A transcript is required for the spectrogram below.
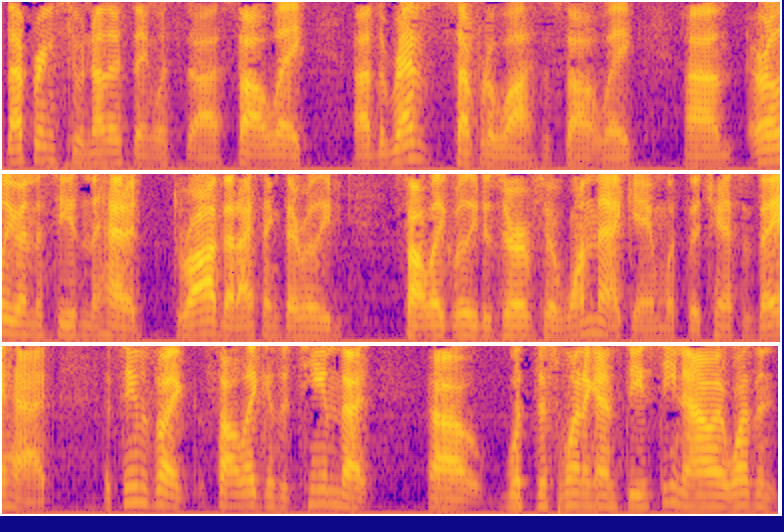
that brings to another thing with uh, Salt Lake. Uh, the Revs suffered a loss to Salt Lake. Um, earlier in the season, they had a draw that I think they really Salt Lake really deserved to have won that game with the chances they had. It seems like Salt Lake is a team that, uh, with this win against DC now, it wasn't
